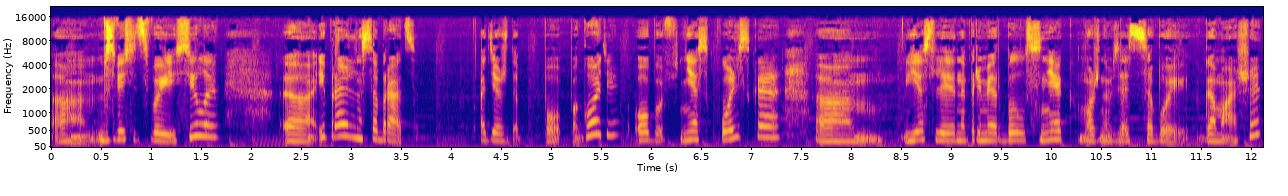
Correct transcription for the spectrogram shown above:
э, взвесить свои силы и правильно собраться одежда по погоде, обувь не скользкая. Эм, если, например, был снег, можно взять с собой гамаши.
